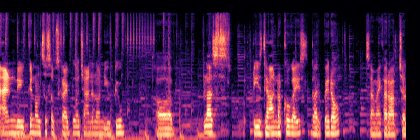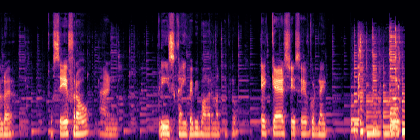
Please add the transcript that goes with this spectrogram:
And you can also subscribe to a channel on YouTube plus please ध्यान रखो गाइस घर पे रहो समय ख़राब चल रहा है तो सेफ़ रहो। एंड प्लीज़ कहीं पे भी बाहर मत निकलो। Take care stay safe good night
